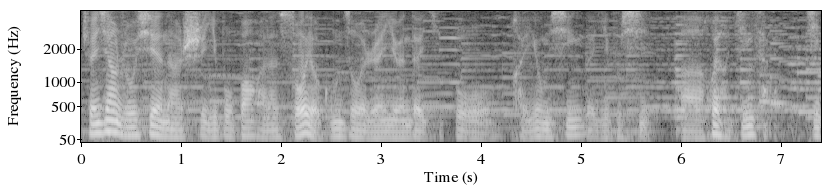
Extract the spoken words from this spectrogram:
《沉香如屑》呢，是一部包含了所有工作人员的一部很用心的一部戏，呃，会很精彩，敬请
